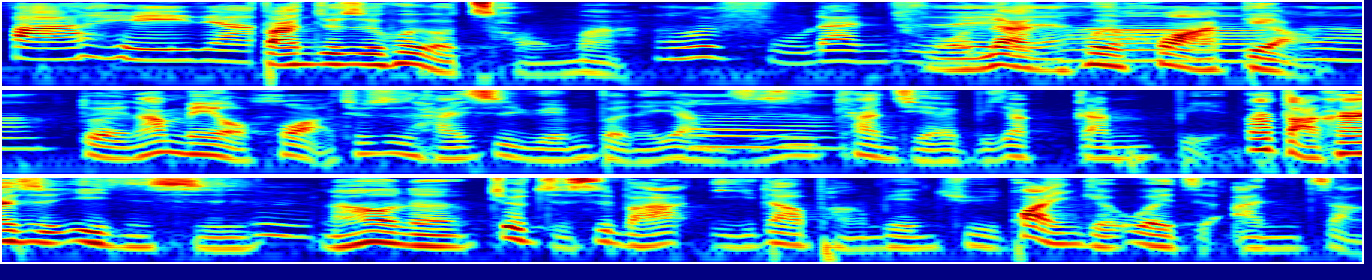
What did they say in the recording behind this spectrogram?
发黑这样，一般就是会有虫嘛，会腐烂，腐烂会化掉，嗯。对，它没有化，就是还是原本的样子，嗯、是看起来比较干瘪。那打开是硬尸，嗯、然后呢，就只是把它移到旁边去，换一个位置安葬，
